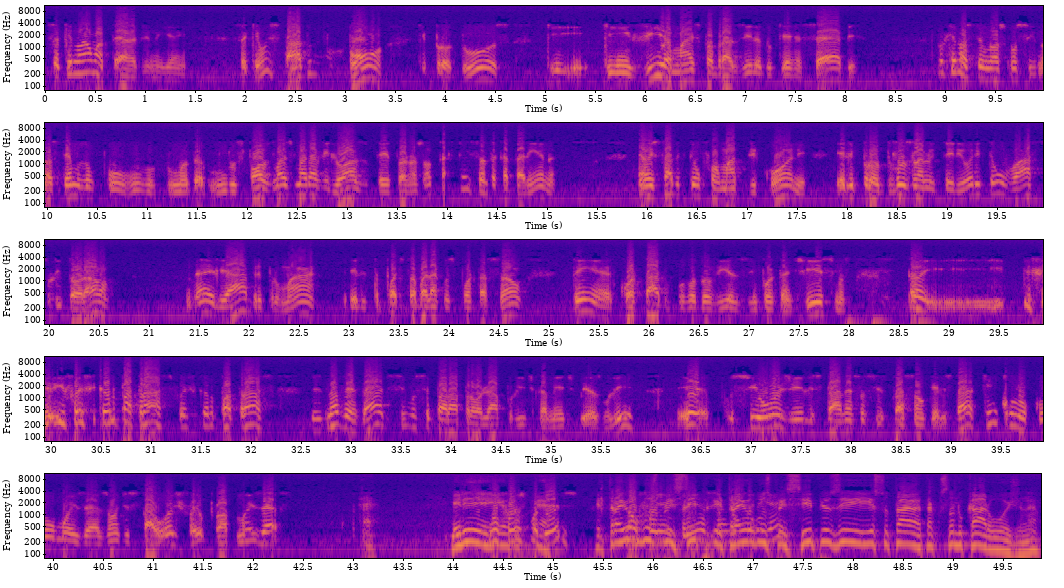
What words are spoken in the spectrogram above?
Isso aqui não é uma terra de ninguém. Isso aqui é um estado bom, que produz, que, que envia mais para Brasília do que recebe. Porque nós temos, nós nós temos um, um, um, um dos povos mais maravilhosos do território nacional, está aqui em Santa Catarina. É um estado que tem um formato de cone, ele produz lá no interior e tem um vasto litoral. Né? Ele abre para o mar, ele pode trabalhar com exportação tem é, cortado por rodovias importantíssimas. Então, e, e foi ficando para trás, foi ficando para trás. Na verdade, se você parar para olhar politicamente mesmo ali, se hoje ele está nessa situação que ele está, quem colocou o Moisés onde está hoje foi o próprio Moisés. É. Ele, não foi os poderes. É. Traiu alguns princípios, ele traiu alguns princípios e isso está tá custando caro hoje, né?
